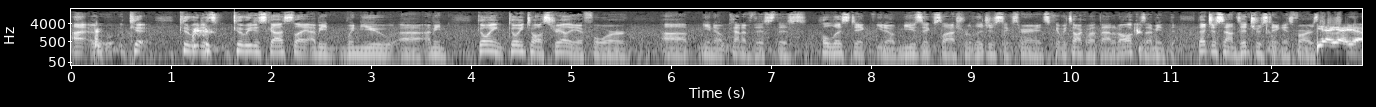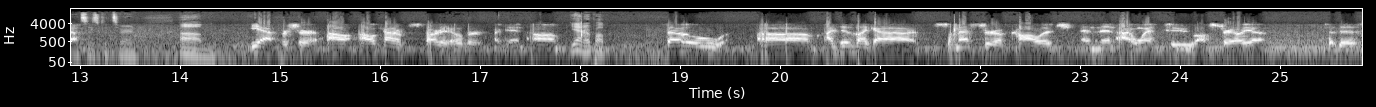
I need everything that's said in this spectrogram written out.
Uh, could, could, we dis- could we discuss like I mean when you uh, I mean going going to Australia for uh, you know kind of this this holistic you know music slash religious experience? Can we talk about that at all? Because I mean th- that just sounds interesting as far as yeah yeah yeah is concerned. Um, yeah, for sure. I'll I'll kind of start it over again. Um, yeah, no problem. So um, I did like a semester of college, and then I went to Australia to this.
